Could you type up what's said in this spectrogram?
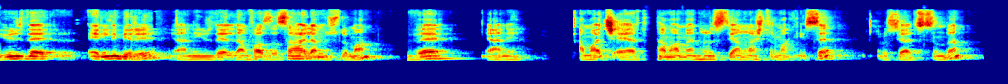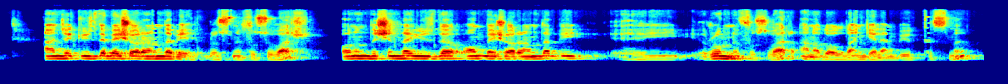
yüzde 51'i yani yüzde 50'den fazlası hala Müslüman ve yani amaç eğer tamamen Hristiyanlaştırmak ise Rusya açısından ancak yüzde 5 oranında bir Rus nüfusu var. Onun dışında yüzde 15 oranında bir e, Rum nüfus var. Anadolu'dan gelen büyük kısmı.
